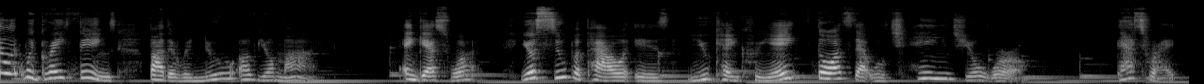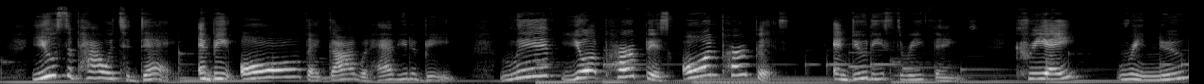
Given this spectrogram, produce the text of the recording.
Fill it with great things by the renewal of your mind. And guess what? Your superpower is you can create thoughts that will change your world. That's right. Use the power today and be all that God would have you to be. Live your purpose on purpose and do these three things create, renew,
